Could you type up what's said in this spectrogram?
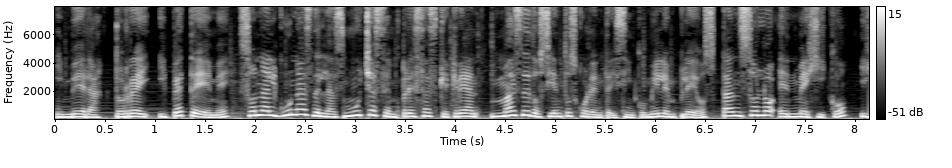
Invera, Torrey y PTM son algunas de las muchas empresas que crean más de 245 mil empleos tan solo en México y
